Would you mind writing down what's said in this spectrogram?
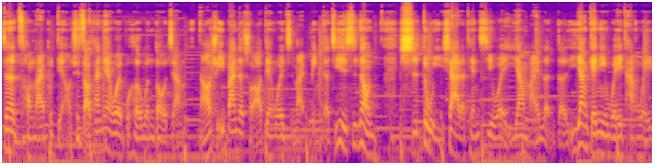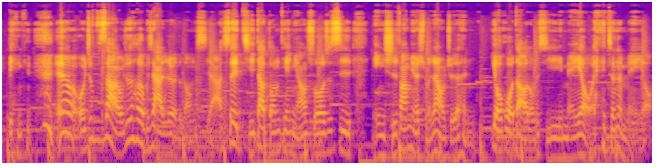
真的从来不点哦。去早餐店我也不喝温豆浆，然后去一般的手摇店我也只买冰的。即使是那种十度以下的天气，我也一样买冷的，一样给你微糖微冰。因为我就不知道，我就是喝不下热的东西啊。所以其实到冬天，你要说就是饮食方面有什么让我觉得很诱惑到的东西。西没有哎，真的没有。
